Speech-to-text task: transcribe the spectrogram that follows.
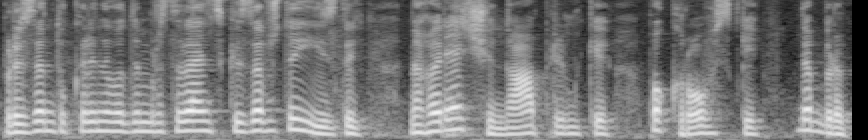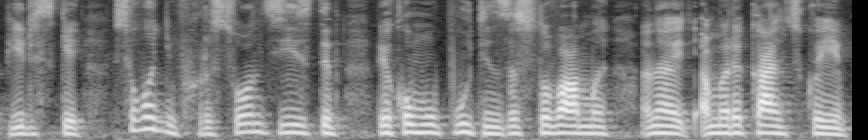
президент України Володимир Зеленський завжди їздить на гарячі напрямки, Покровський, Добропільський. Сьогодні в Херсон з'їздив, в якому Путін, за словами навіть американської.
